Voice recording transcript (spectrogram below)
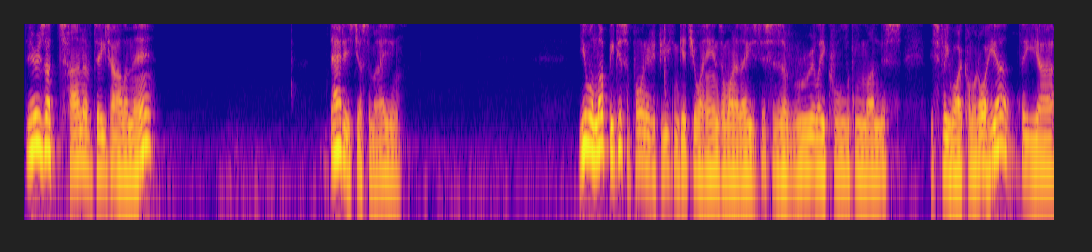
There is a ton of detail in there. That is just amazing. You will not be disappointed if you can get your hands on one of these. This is a really cool looking one. This this VY Commodore here. The uh,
